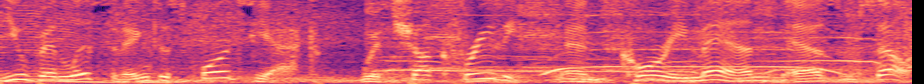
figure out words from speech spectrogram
You've been listening to Sports Yak with Chuck Freeby and Corey Mann as himself.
